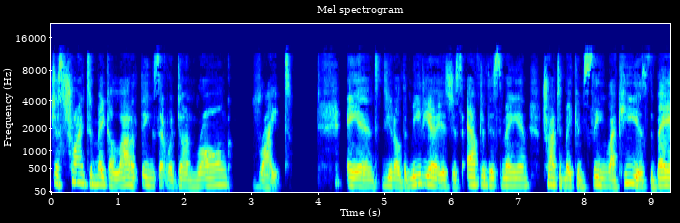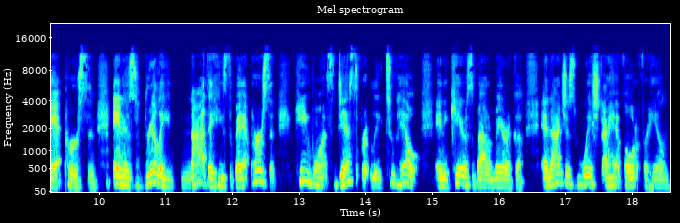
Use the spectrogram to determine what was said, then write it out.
just trying to make a lot of things that were done wrong right. And, you know, the media is just after this man, trying to make him seem like he is the bad person. And it's really not that he's the bad person. He wants desperately to help and he cares about America. And I just wished I had voted for him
